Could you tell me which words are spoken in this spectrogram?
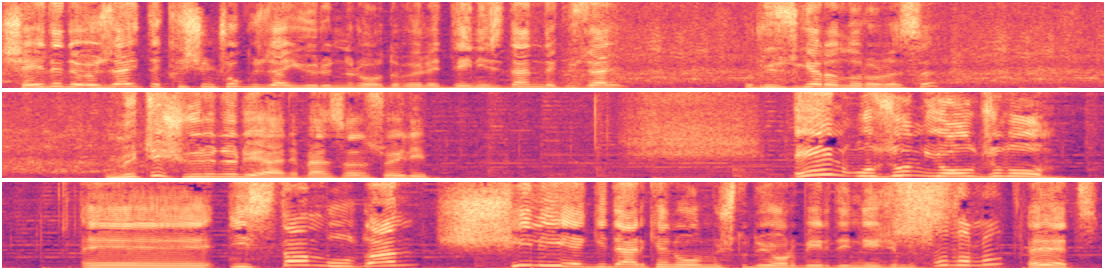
Şeyde de özellikle kışın çok güzel yürünür orada böyle denizden de güzel rüzgar alır orası. Müthiş yürünür yani ben sana söyleyeyim. En uzun yolculuğum ee, İstanbul'dan Şili'ye giderken olmuştu diyor bir dinleyicimiz. Şili mi? Evet.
